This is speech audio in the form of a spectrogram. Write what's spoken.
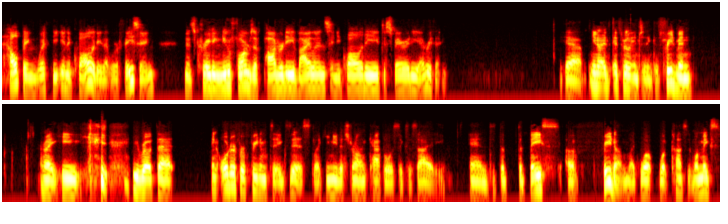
helping with the inequality that we're facing. And it's creating new forms of poverty, violence, inequality, disparity, everything. Yeah, you know, it, it's really interesting because Friedman, right? He, he he wrote that in order for freedom to exist, like you need a strong capitalistic society, and the the base of freedom, like what what constant what makes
